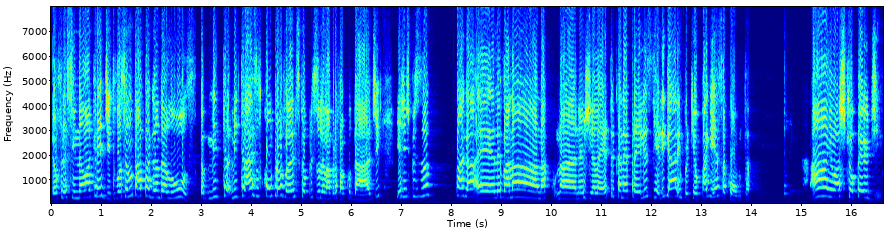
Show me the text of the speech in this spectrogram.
Eu falei assim, não acredito, você não tá apagando a luz, me, tra me traz os comprovantes que eu preciso levar para a faculdade e a gente precisa pagar, é, levar na, na, na, energia elétrica, né, para eles religarem, porque eu paguei essa conta. Ah, eu acho que eu perdi.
